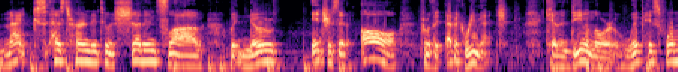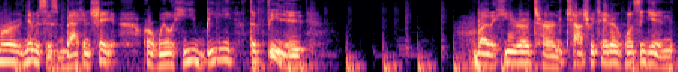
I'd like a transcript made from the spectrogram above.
Max has turned into a shut in slob with no interest at all for the epic rematch. Can the Demon Lord whip his former nemesis back in shape, or will he be defeated by the hero turned couch potato once again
